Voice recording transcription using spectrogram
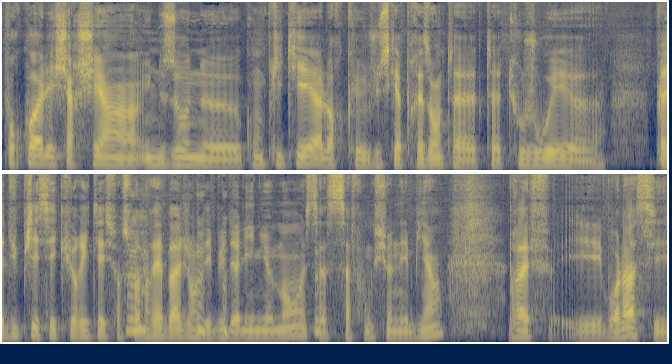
pourquoi aller chercher un- une zone euh, compliquée alors que jusqu'à présent, tu as, tout joué euh, plat du pied sécurité sur Mm. Rebadge en début d'alignement et ça, ça fonctionnait bien. Bref, et voilà, c'est,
